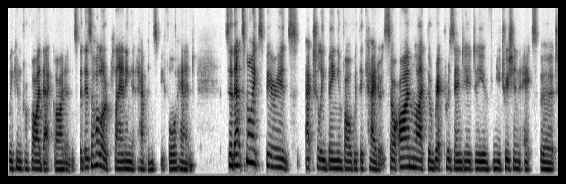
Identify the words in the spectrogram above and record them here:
We can provide that guidance, but there's a whole lot of planning that happens beforehand. So that's my experience actually being involved with the caterers. So I'm like the representative nutrition expert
